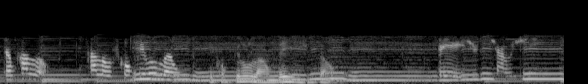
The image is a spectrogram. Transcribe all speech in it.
Então falou. Falou, ficou um pilulão. Fica um pilulão. Beijo, então. Beijo, tchau, gente.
